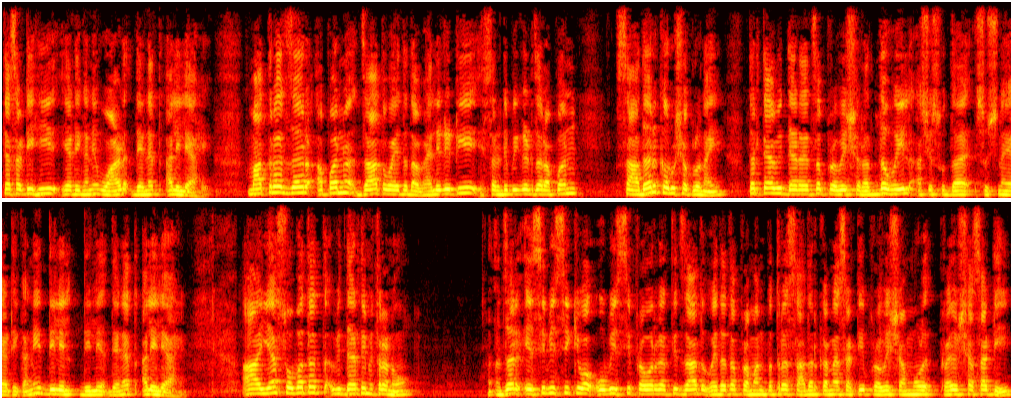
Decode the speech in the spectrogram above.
त्यासाठी ही या ठिकाणी वाढ देण्यात आलेली आहे. मात्र जर आपण जात वैधता व्हॅलिडिटी सर्टिफिकेट जर आपण सादर करू शकलो नाही तर त्या विद्यार्थ्याचा प्रवेश रद्द होईल अशी सुद्धा सूचना या ठिकाणी दिली दिली देण्यात आलेली आहे. यासोबतच विद्यार्थी मित्रांनो जर ए सी बी सी किंवा ओ बी सी प्रवर्गातील जात वैधता प्रमाणपत्र सादर करण्यासाठी प्रवेशामुळे प्रवेशासाठी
